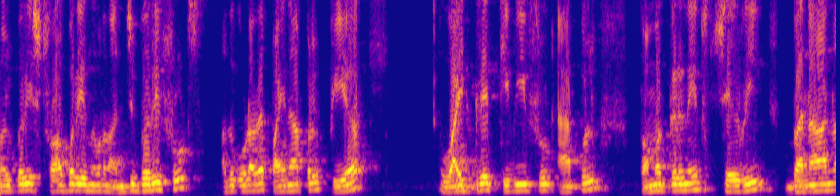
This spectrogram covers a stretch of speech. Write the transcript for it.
mulberry strawberry എന്ന് പറയുന്ന അഞ്ച് ബെറി ഫ്രൂട്ട്സ് അതുകൂടാതെ pineapple pear white grape kiwi fruit apple pomegranate cherry banana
